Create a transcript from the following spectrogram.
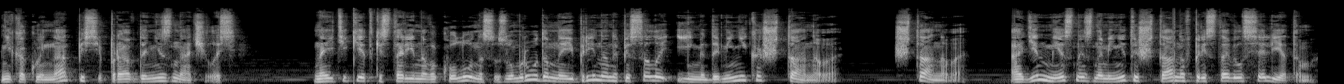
Никакой надписи, правда, не значилось. На этикетке старинного кулона с изумрудом Ноябрина написала имя Доминика Штанова. Штанова. Один местный знаменитый Штанов представился летом.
